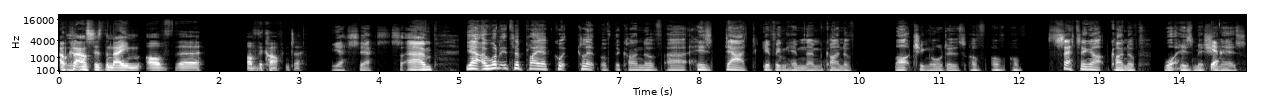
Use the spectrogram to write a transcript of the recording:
Oh, Yeah. Klaus is the name of the of the carpenter. Yes, yes. Um, yeah, I wanted to play a quick clip of the kind of uh, his dad giving him them kind of marching orders of, of, of setting up kind of what his mission is.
